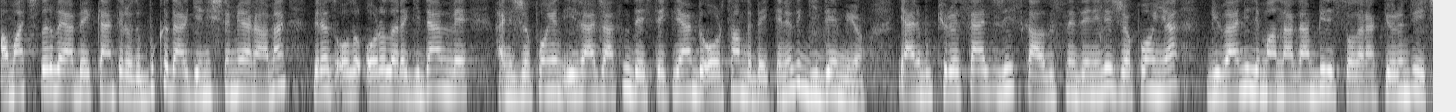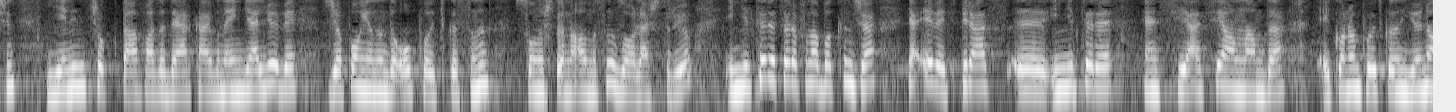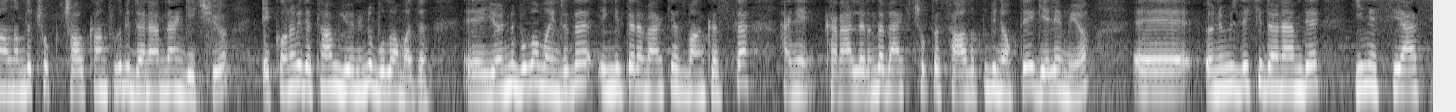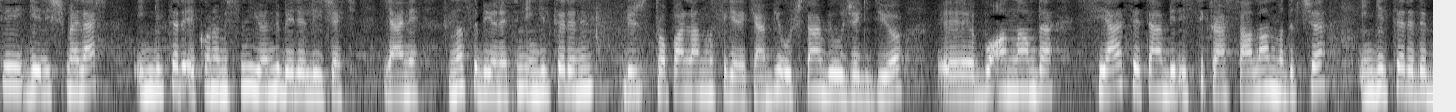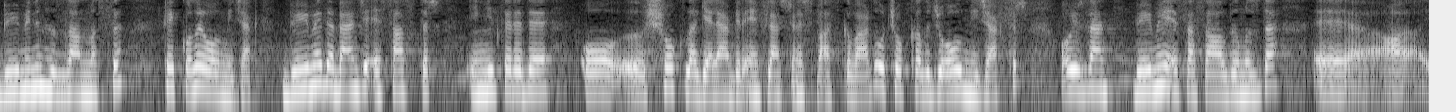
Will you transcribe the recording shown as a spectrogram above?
amaçları veya beklentileri oldu. Bu kadar genişlemeye rağmen biraz or- oralara giden ve hani Japonya'nın ihracatını destekleyen bir ortam da bekleniyordu. Gidemiyor. Yani bu küresel risk algısı nedeniyle Japonya güvenli limanlardan birisi olarak göründüğü için yenin çok daha fazla değer kaybını engelliyor ve Japonya'nın da o politikasının sonuçlarını almasını zorlaştırıyor. İngiltere tarafına bakınca ya evet biraz e, İngiltere yani siyasi anlamda ekonomi politikalarının yönü anlamda çok çalkantılı bir dönemden geçiyor. Ekonomi de tam yönünü bulamadı. E, yönünü bulamayınca da İngiltere Merkez Bankası da hani kararlarında belki çok da sağlıklı bir noktaya gelemiyor. E, önümüzdeki dönemde yine siyasi gelişmeler İngiltere ekonomisinin yönünü belirleyecek. Yani nasıl bir yönetim? İngiltere'nin bir toparlanması gereken bir uçtan bir uca gidiyor. Ee, bu anlamda siyaseten bir istikrar sağlanmadıkça İngiltere'de büyümenin hızlanması pek kolay olmayacak. Büyüme de bence esastır. İngiltere'de o e, şokla gelen bir enflasyonist baskı vardı. O çok kalıcı olmayacaktır. O yüzden büyümeyi esas aldığımızda e,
